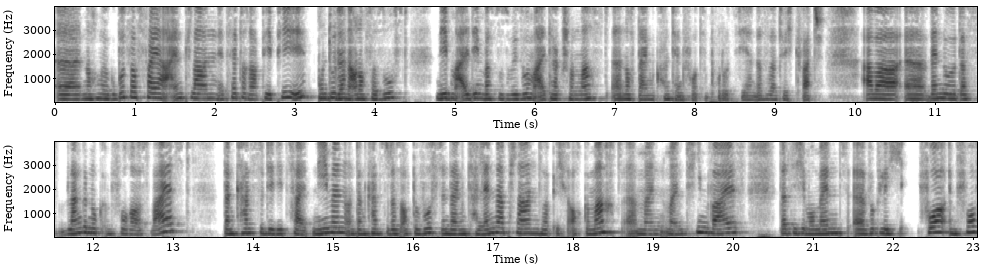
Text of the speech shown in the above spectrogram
äh, noch eine Geburtstagsfeier einplanen etc. pp. Und du dann auch noch versuchst, neben all dem, was du sowieso im Alltag schon machst, äh, noch deinen Content vorzuproduzieren. Das ist natürlich Quatsch. Aber äh, wenn du das lang genug im Voraus weißt, dann kannst du dir die Zeit nehmen und dann kannst du das auch bewusst in deinen Kalender planen. So habe ich es auch gemacht. Äh, mein, mein Team weiß, dass ich im Moment äh, wirklich vor, im vor,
